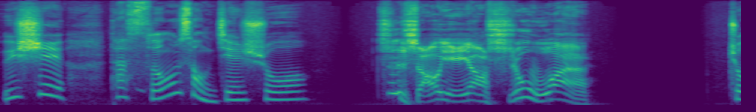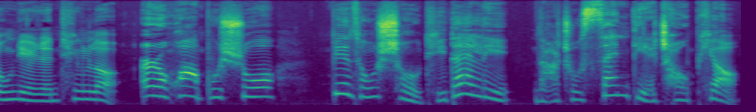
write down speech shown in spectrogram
于是他耸耸肩说：“至少也要十五万。”中年人听了，二话不说，便从手提袋里拿出三叠钞票，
